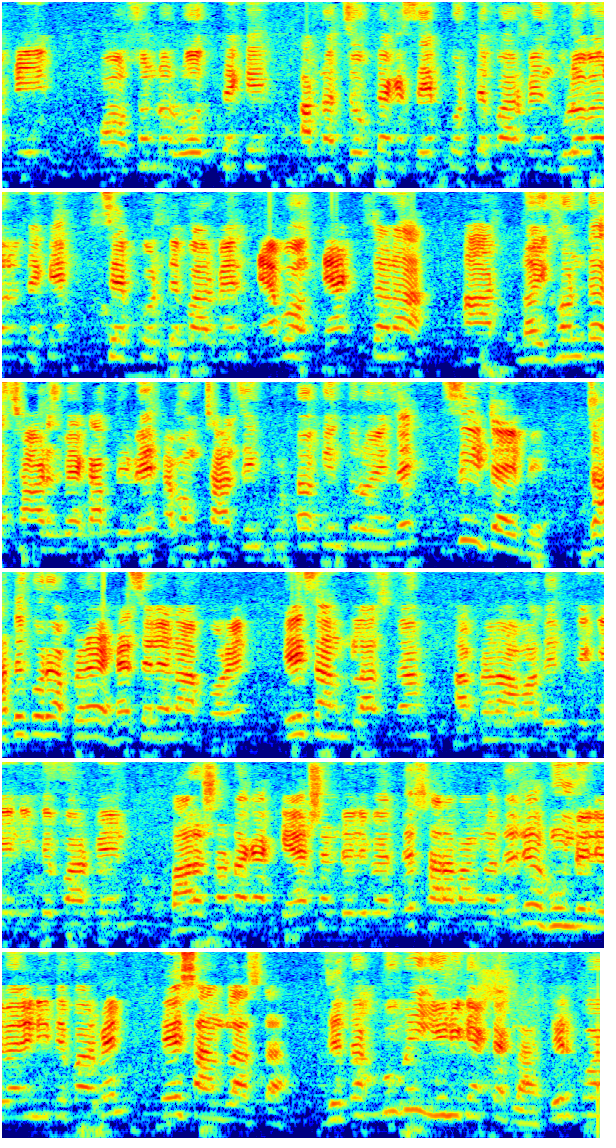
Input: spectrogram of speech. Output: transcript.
আপনি প্রচণ্ড রোদ থেকে আপনার চোখটাকে সেভ করতে পারবেন, ধুলোবালু থেকে সেভ করতে পারবেন এবং একটানা আট নয় ঘণ্টা চার্জ ব্যাকআপ দিবে এবং চার্জিং পোর্টটাও কিন্তু রয়েছে সি টাইপের যাতে করে আপনারা হ্যাসেলে না পড়েন। এই সানগ্লাসটা আপনারা আমাদের থেকে নিতে পারবেন। বারোশো টাকা ক্যাশ অন ডেলিভারিতে সারা বাংলাদেশে হোম ডেলিভারি নিতে পারবেন এই সানগ্লাসটা যেটা খুবই ইউনিক একটা গ্লাস এরপর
